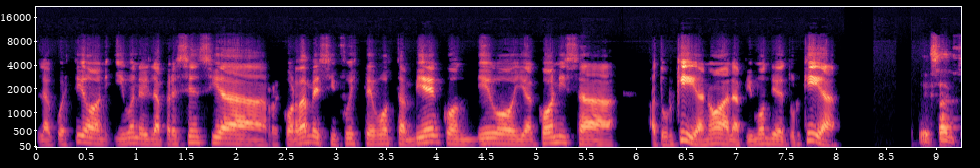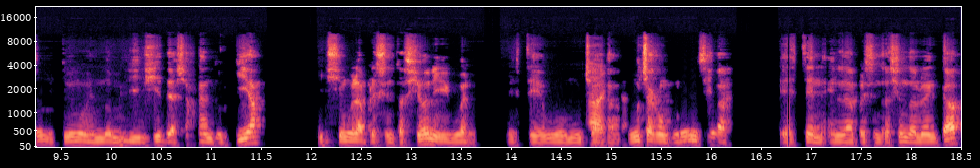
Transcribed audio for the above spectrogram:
la cuestión. Y bueno, y la presencia, recordame si fuiste vos también con Diego Iaconis a, a Turquía, ¿no? A la Pimondia de Turquía. Exacto, estuvimos en 2017 allá en Turquía, hicimos la presentación y bueno, este, hubo mucha, mucha concurrencia este, en, la presentación de Alben Cup,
